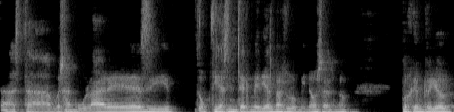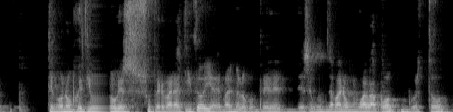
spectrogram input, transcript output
hasta pues angulares y ópticas intermedias más luminosas, ¿no? Por ejemplo, yo tengo un objetivo que es súper baratito y además me lo compré de, segunda mano en Wallapop, me costó,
